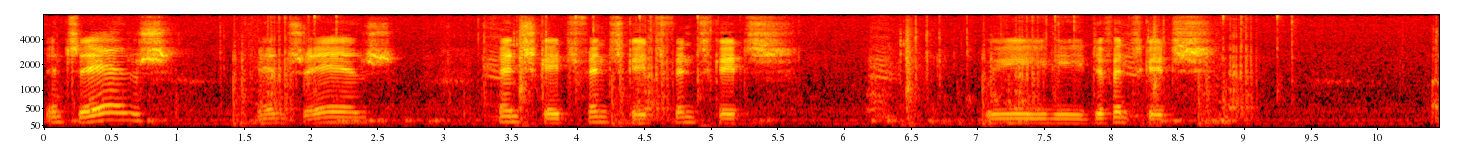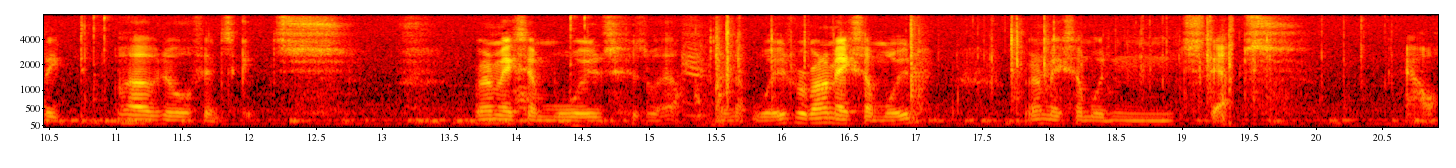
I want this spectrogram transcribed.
Fences, fences, fence gates, fence gates, fence gates. We need defense gates. Right, we have no fence gates. We're gonna make some wood as well. Wood, we're gonna make some wood. We're gonna make some wooden steps. Ow.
